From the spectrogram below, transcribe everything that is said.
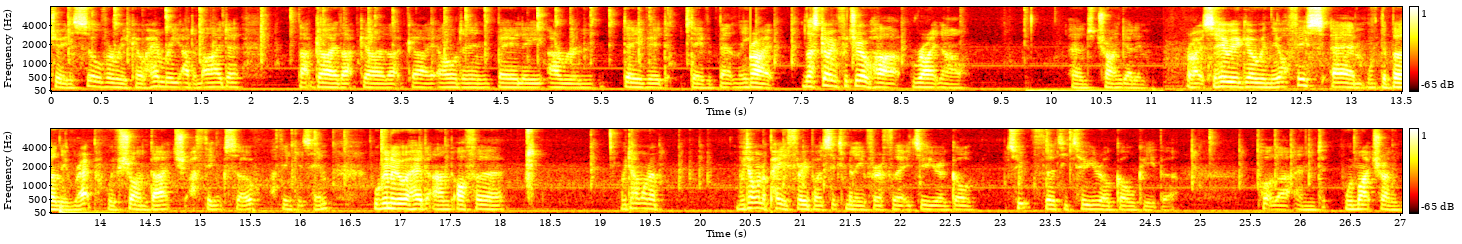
Jay Dasilva, Rico Henry, Adam Idah, that guy, that guy, that guy, Eldin, Bailey, Aaron, David, David Bentley. Right, let's go in for Joe Hart right now and try and get him. Right, so here we go in the office um, with the Burnley rep with Sean Dyche. I think so. I think it's him. We're going to go ahead and offer. We don't want to. We don't want to pay three point six million for a thirty-two year old goal, 32 year old goalkeeper. Put that, and we might try and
